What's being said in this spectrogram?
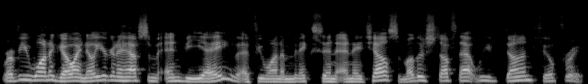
wherever you want to go. I know you're going to have some NBA. If you want to mix in NHL, some other stuff that we've done, feel free.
